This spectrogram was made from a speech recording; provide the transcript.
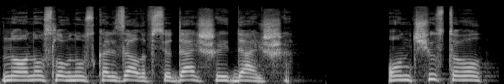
Но оно словно ускользало все дальше и дальше. Он чувствовал,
